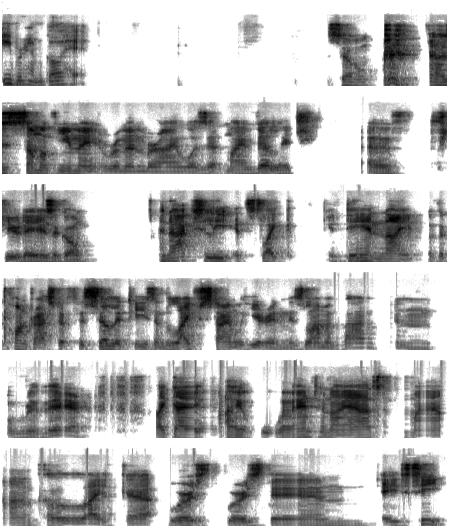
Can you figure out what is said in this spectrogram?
Ibrahim, go ahead. So, as some of you may remember, I was at my village a few days ago. And actually, it's like day and night the contrast of facilities and lifestyle here in Islamabad and over there. Like I, I went and I asked my uncle, like, uh, where's where's the um, AC?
